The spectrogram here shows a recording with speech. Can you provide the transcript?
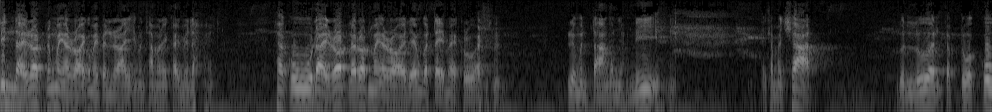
ลิ้นได้รสต้องไม่อร่อยก็ไม่เป็นไร มันทำอะไรใครไม่ได้ ถ้ากูได้รสแล้วรสไม่อร่อยเดี๋ยวมันก็เตะแม่ครัวเรื่องมันต่างกันอย่างนี้ไอ้ธรรมชาติล้วนๆกับตัวกู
